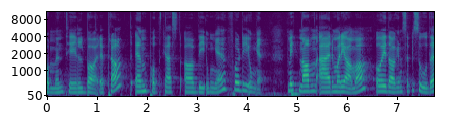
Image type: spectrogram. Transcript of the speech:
Velkommen til Bare prat, en podkast av de unge for de unge. Mitt navn er Mariama, og i dagens episode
